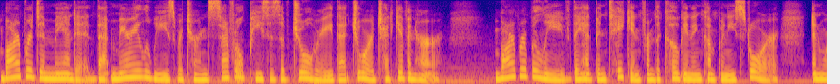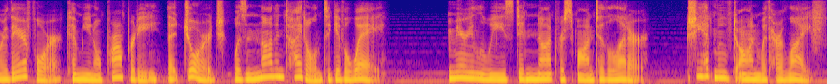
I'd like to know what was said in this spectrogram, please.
Barbara demanded that Mary Louise return several pieces of jewelry that George had given her. Barbara believed they had been taken from the Kogan and Company store and were therefore communal property that George was not entitled to give away. Mary Louise did not respond to the letter. She had moved on with her life.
